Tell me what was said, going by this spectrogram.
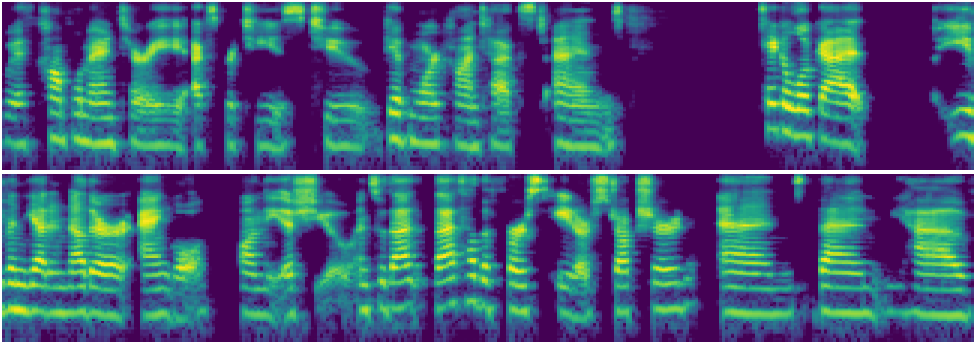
with complementary expertise to give more context and take a look at even yet another angle on the issue. And so that that's how the first eight are structured. And then we have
